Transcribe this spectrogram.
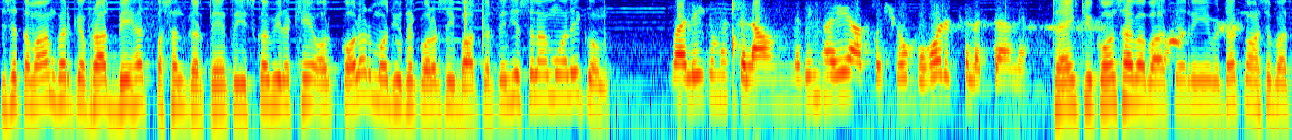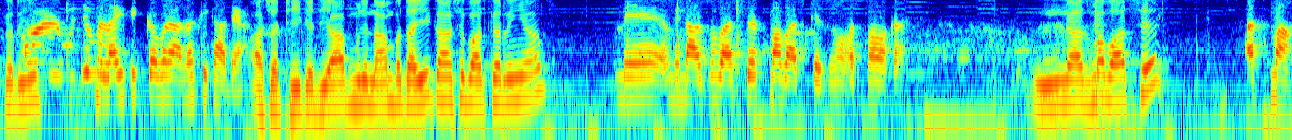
जिसे तमाम घर के अफराद बेहद पसंद करते हैं तो इसका भी रखें और कॉलर मौजूद है कॉलर से ही बात करते हैं। जी अस्सलाम वालेकुम वालेकुम अस्सलाम। नदीम भाई आपका शो बहुत अच्छा लगता है हमें। थैंक यू कौन साहिबा बात कर रही हैं बेटा? कहाँ से बात कर रही हैं? मुझे मलाई टिक्का बनाना सिखा दें। अच्छा ठीक है जी। आप मुझे नाम बताइए कहाँ से बात कर रही हैं आप? मैं मैं नाजमाबाद से असमा बात कर रही हूँ असमा मकान। नाजमाबाद से? असमा।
